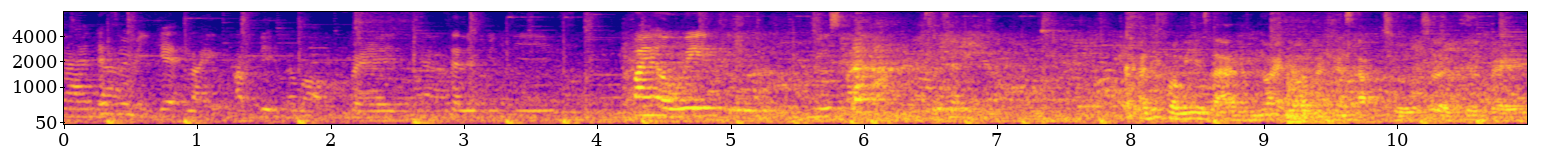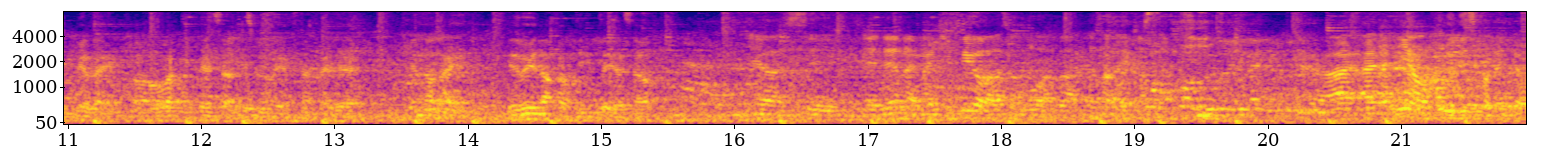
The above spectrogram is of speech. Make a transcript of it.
Yeah, that's where we get like updates about friends, celebrities. Find a way to use my social media. I think for me it's like I have no idea what my friends up to, so it feels very weird like uh, what my friends are up to and stuff like that. And not like in a way not updated yourself. Yeah, same. And then like my GPA will also go up lah, because I just I, I, I think I'll feel disconnected.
